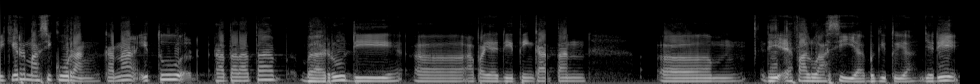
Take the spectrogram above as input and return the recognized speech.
pikir masih kurang karena itu rata-rata baru di eh, apa ya di tingkatan em, dievaluasi ya begitu ya. Jadi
